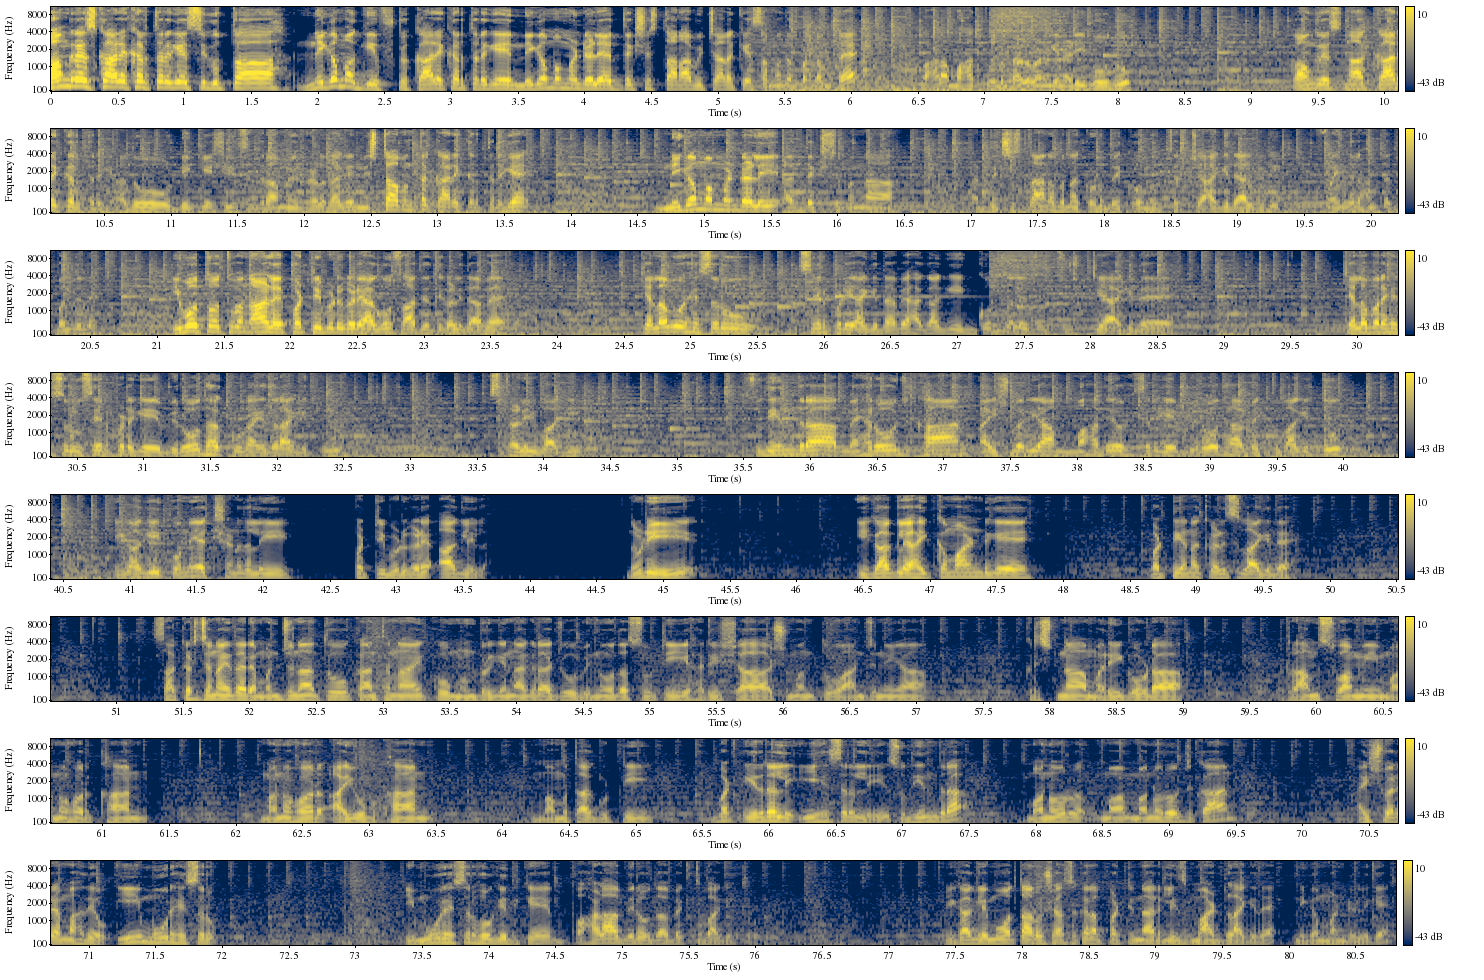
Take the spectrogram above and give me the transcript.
ಕಾಂಗ್ರೆಸ್ ಕಾರ್ಯಕರ್ತರಿಗೆ ಸಿಗುತ್ತಾ ನಿಗಮ ಗಿಫ್ಟ್. ಕಾರ್ಯಕರ್ತರಿಗೆ ನಿಗಮ ಮಂಡಳಿ ಅಧ್ಯಕ್ಷ ಸ್ಥಾನ ವಿಚಾರಕ್ಕೆ ಸಂಬಂಧಪಟ್ಟಂತೆ ಬಹಳ ಮಹತ್ವದ ಬೆಳವಣಿಗೆ ನಡೆಯಬಹುದು ಕಾಂಗ್ರೆಸ್ನ ಕಾರ್ಯಕರ್ತರಿಗೆ, ಅದು ಡಿ ಕೆ ಶಿ ಸಿದ್ದರಾಮಯ್ಯ ಹೇಳಿದಾಗ ನಿಷ್ಠಾವಂತ ಕಾರ್ಯಕರ್ತರಿಗೆ ನಿಗಮ ಮಂಡಳಿ ಅಧ್ಯಕ್ಷವನ್ನ, ಅಧ್ಯಕ್ಷ ಸ್ಥಾನವನ್ನು ಕೊಡಬೇಕು ಅನ್ನೋ ಚರ್ಚೆ ಆಗಿದೆ ಆಲ್ರೆಡಿ. ಫೈನಲ್ ಹಂತಕ್ಕೆ ಬಂದಿದೆ. ಇವತ್ತು ಅಥವಾ ನಾಳೆ ಪಟ್ಟಿ ಬಿಡುಗಡೆ ಆಗೋ ಸಾಧ್ಯತೆಗಳಿದ್ದಾವೆ ಕೆಲವು ಹೆಸರು ಸೇರ್ಪಡೆಯಾಗಿದ್ದಾವೆ ಹಾಗಾಗಿ ಗೊಂದಲ ಸೃಷ್ಟಿಯಾಗಿದೆ. ಕೆಲವರ ಹೆಸರು ಸೇರ್ಪಡೆಗೆ ವಿರೋಧ ಕೂಡ ಎದುರಾಗಿತ್ತು. ಸ್ಥಳೀಯವಾಗಿ ಸುಧೀಂದ್ರ ಮೆಹರೋಜ್ ಖಾನ್, ಐಶ್ವರ್ಯ ಮಹದೇವ್ ಹೆಸರಿಗೆ ವಿರೋಧ ವ್ಯಕ್ತವಾಗಿತ್ತು. ಹೀಗಾಗಿ ಕೊನೆಯ ಕ್ಷಣದಲ್ಲಿ ಪಟ್ಟಿ ಬಿಡುಗಡೆ ಆಗಲಿಲ್ಲ. ನೋಡಿ, ಈಗಾಗಲೇ ಹೈಕಮಾಂಡ್ಗೆ ಪಟ್ಟಿಯನ್ನು ಕಳಿಸಲಾಗಿದೆ. ಸಾಕಷ್ಟು ಜನ ಇದ್ದಾರೆ. ಮಂಜುನಾಥು, ಕಾಂತನಾಯ್ಕು, ಮುಂಡ್ರಿಗೆ ನಾಗರಾಜು, ವಿನೋದ್ ಅಸೂಟಿ ಹರೀಶ ಅಶುಮಂತು ಆಂಜನೇಯ, ಕೃಷ್ಣ, ಮರಿಗೌಡ ರಾಮಸ್ವಾಮಿ, ಮನೋಹರ್ ಖಾನ್, ಮನೋಹರ್ ಆಯೂಬ್ ಖಾನ್, ಮಮತಾ ಗುಟ್ಟಿ. ಬಟ್ ಇದರಲ್ಲಿ, ಈ ಹೆಸರಲ್ಲಿ ಸುಧೀಂದ್ರ, ಮನೋರ ಮನೋರೋಜ್ ಖಾನ್, ಐಶ್ವರ್ಯ ಮಹಾದೇವ್, ಈ ಮೂರು ಹೆಸರು. ಈ ಮೂರು ಹೆಸರು ಹೋಗಿದ್ದಕ್ಕೆ ಬಹಳ ವಿರೋಧ ವ್ಯಕ್ತವಾಗಿತ್ತು. ಈಗಾಗಲೇ ಮೂವತ್ತಾರು ಶಾಸಕರ ಪಟ್ಟಿನ ರಿಲೀಸ್ ಮಾಡಲಾಗಿದೆ ನಿಗಮ ಮಂಡಳಿಗೆ.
